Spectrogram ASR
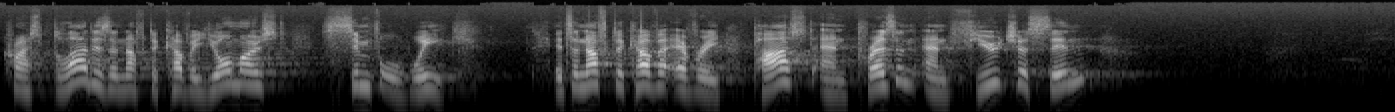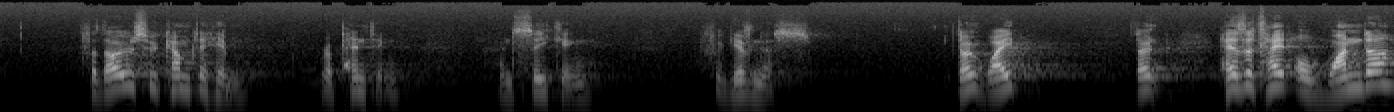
Christ's blood is enough to cover your most sinful week. It's enough to cover every past and present and future sin for those who come to Him repenting and seeking forgiveness. Don't wait. Don't hesitate or wonder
